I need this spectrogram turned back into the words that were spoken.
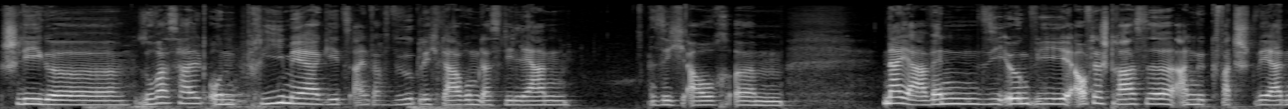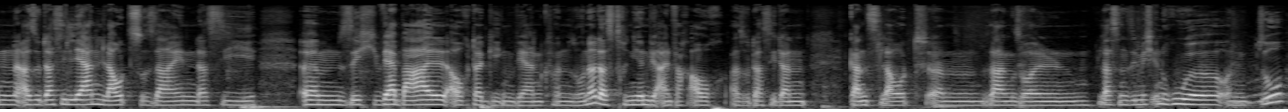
Schläge, sowas halt. Und primär geht's einfach wirklich darum, dass die lernen, sich auch ähm, naja, wenn sie irgendwie auf der Straße angequatscht werden, also dass sie lernen, laut zu sein, dass sie ähm, sich verbal auch dagegen wehren können, so, ne? Das trainieren wir einfach auch. Also dass sie dann ganz laut ähm, sagen sollen, lassen Sie mich in Ruhe und so.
